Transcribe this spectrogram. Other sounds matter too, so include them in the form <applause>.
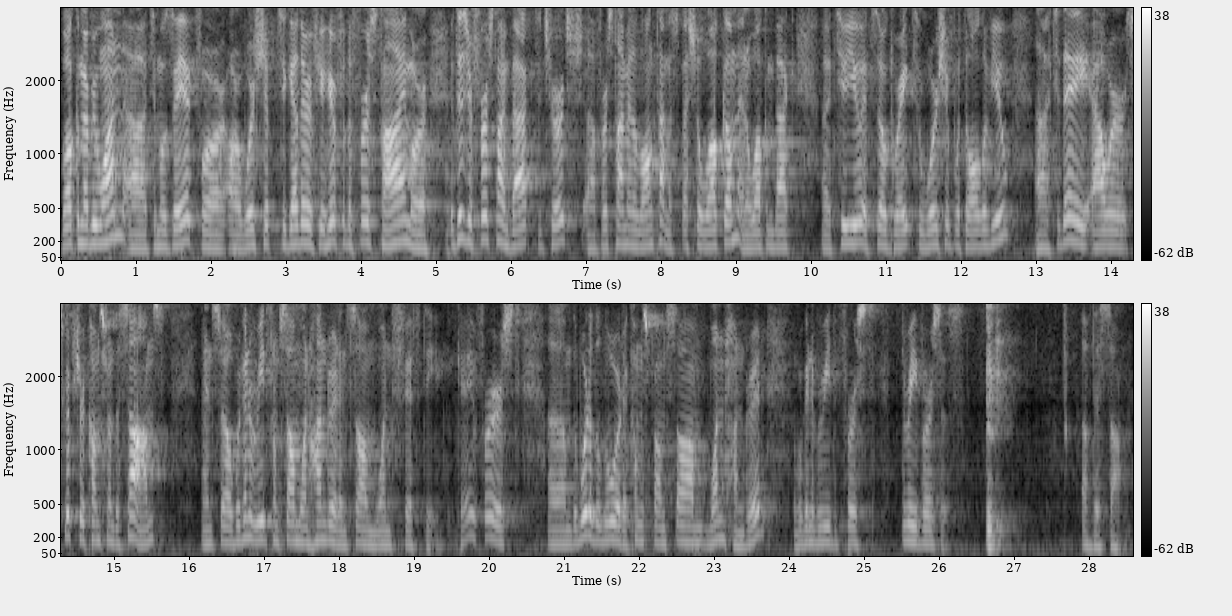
Welcome, everyone, uh, to Mosaic for our worship together. If you're here for the first time, or if this is your first time back to church, uh, first time in a long time, a special welcome and a welcome back uh, to you. It's so great to worship with all of you. Uh, today, our scripture comes from the Psalms, and so we're going to read from Psalm 100 and Psalm 150. Okay, first, um, the word of the Lord, it comes from Psalm 100, and we're going to read the first three verses <clears throat> of this psalm.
